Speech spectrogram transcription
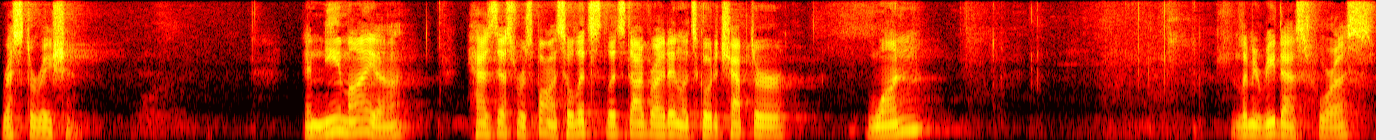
restoration. And Nehemiah has this response. So let's let's dive right in. Let's go to chapter 1 let me read that for us.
